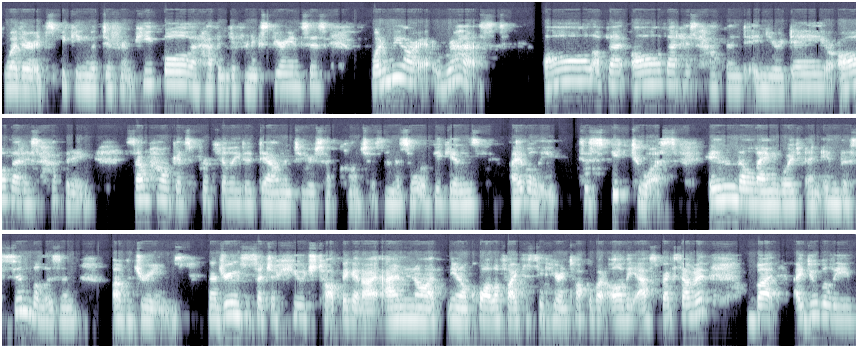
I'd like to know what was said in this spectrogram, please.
whether it's speaking with different people and having different experiences. When we are at rest, all of that, all that has happened in your day or all that is happening somehow gets percolated down into your subconscious. And so it begins, I believe, to speak to us in the language and in the symbolism of dreams. Now, dreams is such a huge topic, and I, I'm not, you know, qualified to sit here and talk about all the aspects of it, but I do believe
